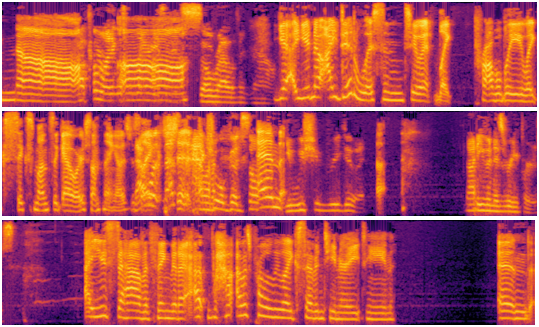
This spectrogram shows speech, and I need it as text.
no. Oh come on, it was hilarious and it's so relevant now. Yeah, you know, I did listen to it like probably like six months ago or something. I was just That like, was, that's shit. an I wanna- actual good song. And- you, we should redo it. Uh, Not even as Reapers. I used to have a thing that I, I I was probably like 17 or 18 and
